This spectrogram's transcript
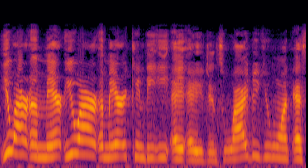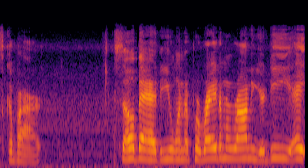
You are Amer- you are American DEA agents. Why do you want Escobar? So bad. Do you want to parade him around in your DEA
